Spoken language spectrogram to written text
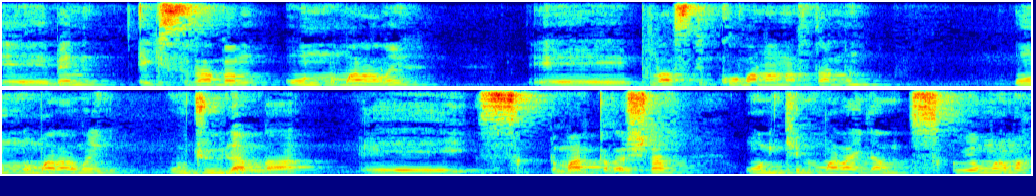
e, ben ekstradan 10 numaralı e, plastik kovan anahtarının 10 numaralı ucuyla da e, sıktım arkadaşlar. 12 numarayla sıkıyorum ama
